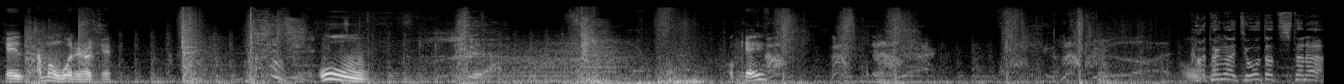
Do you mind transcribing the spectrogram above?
Okay, I'm on water. Okay. Ooh. Okay. 型が上達したな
